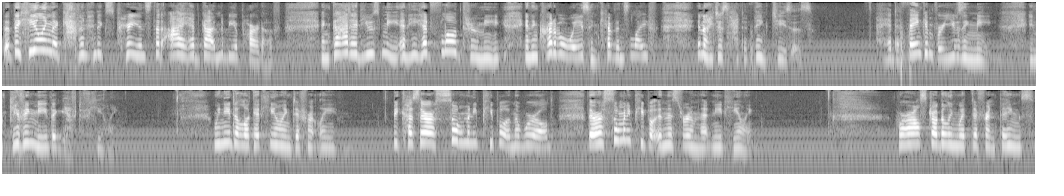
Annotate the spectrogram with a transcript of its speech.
That the healing that Kevin had experienced, that I had gotten to be a part of. And God had used me, and He had flowed through me in incredible ways in Kevin's life. And I just had to thank Jesus. I had to thank Him for using me and giving me the gift of healing. We need to look at healing differently because there are so many people in the world. There are so many people in this room that need healing. We're all struggling with different things,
